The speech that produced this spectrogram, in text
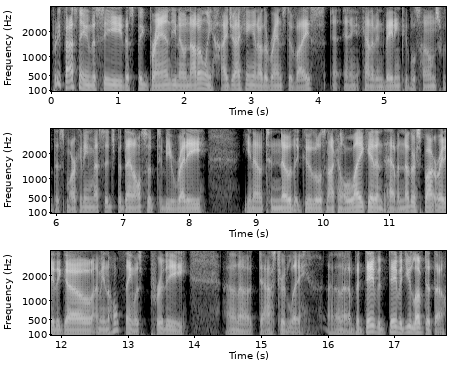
pretty fascinating to see this big brand, you know, not only hijacking another brand's device and kind of invading people's homes with this marketing message, but then also to be ready, you know, to know that Google's not going to like it and to have another spot ready to go. I mean, the whole thing was pretty, I don't know, dastardly. I don't know, but David, David, you loved it though.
